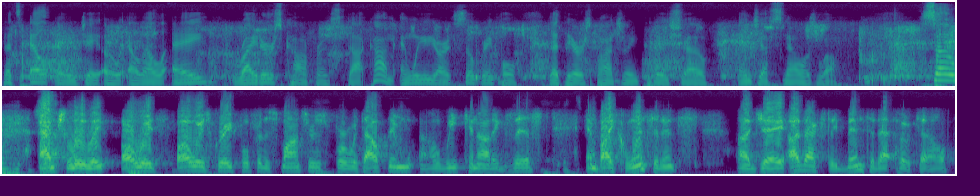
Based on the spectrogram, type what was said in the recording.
That's L-A-J-O-L-L-A, WritersConference.com. And we are so grateful that they are sponsoring today's show, and Jeff Snell as well. So absolutely, always always grateful for the sponsors. For without them, uh, we cannot exist. And by coincidence, uh, Jay, I've actually been to that hotel.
